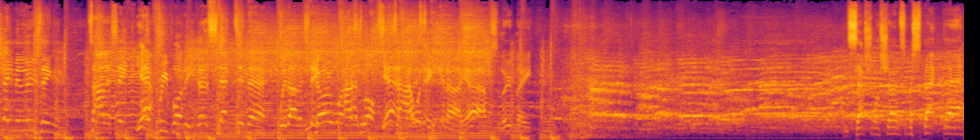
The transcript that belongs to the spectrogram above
shame in losing to Alice Ing. Yeah. Everybody that stepped in there with Alice Ing No one has, lost Yeah, to no Alice one's beaten her. Yeah, absolutely. And Sessional showing some respect there.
